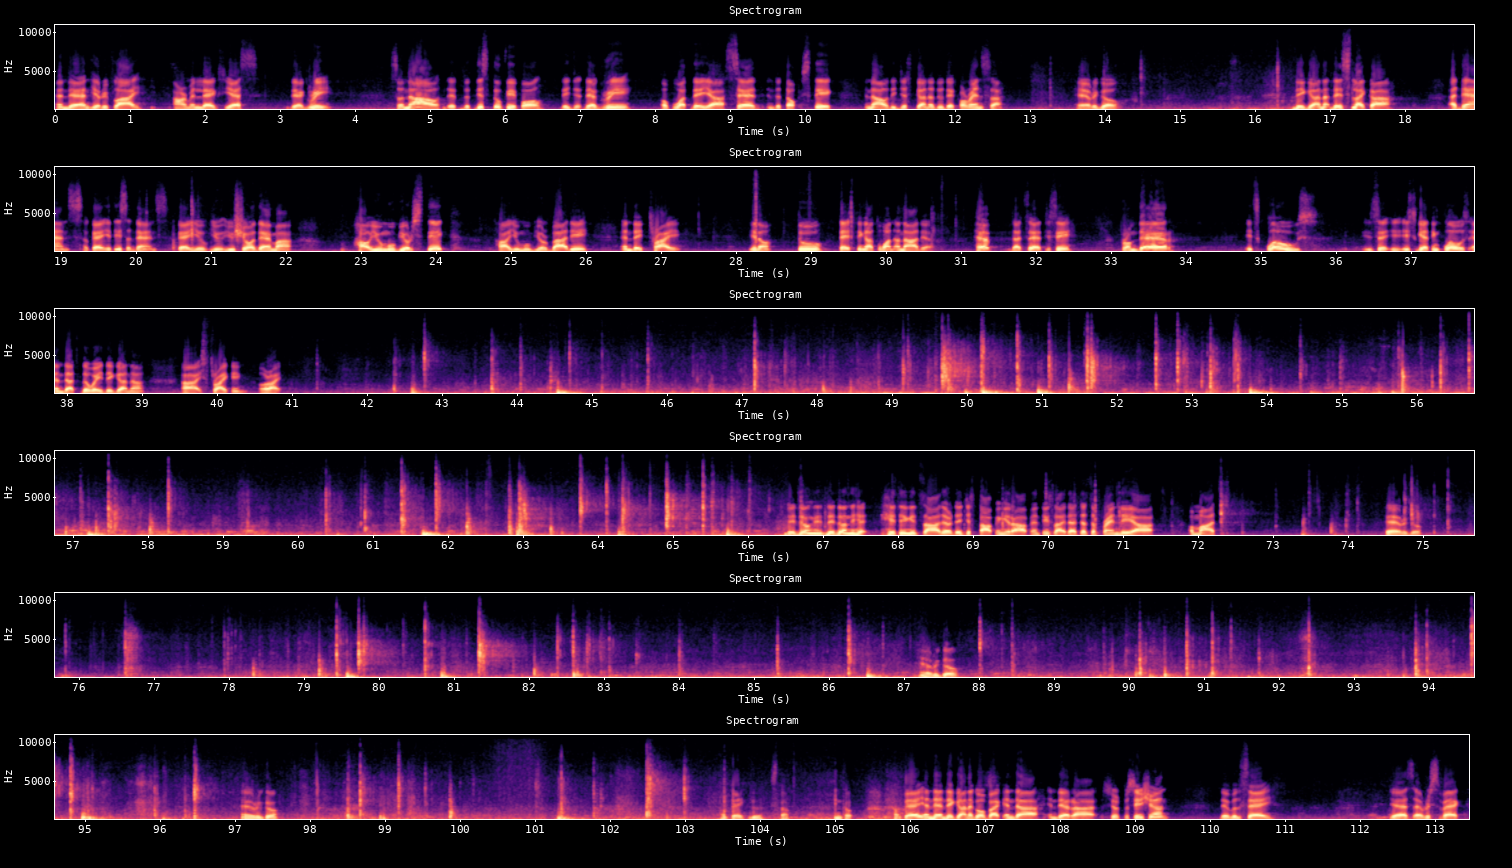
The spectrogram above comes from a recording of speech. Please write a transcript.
And then he reply, arm and legs, yes, they agree. So now that, that these two people, they, they agree of what they uh, said in the talk stick, and now they're just gonna do the carenza. Here we go. They gonna, this like a, a dance, okay? It is a dance, okay? You, you, you show them uh, how you move your stick, how you move your body, and they try, you know, to testing out one another. Yep, that's it, you see? From there, it's close. It's, it's getting close, and that's the way they're gonna uh, striking. All right. They don't, they don't hit, hitting each other. They're just topping it up and things like that. Just a friendly uh, a match. There we go. There we go. There we go. Okay, good. Stop. Into. Okay, and then they're gonna go back in the in their uh, shirt position. They will say, "Yes, I respect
